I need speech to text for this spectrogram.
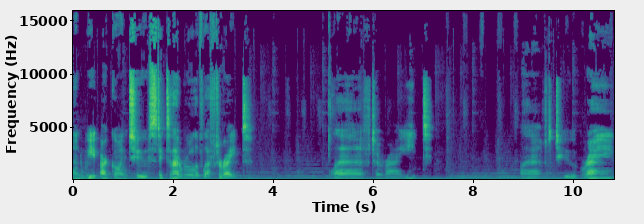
And we are going to stick to that rule of left to right. Left to right. Left to right.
